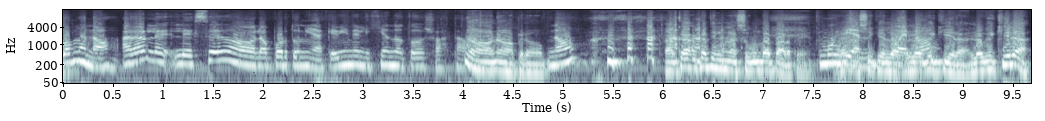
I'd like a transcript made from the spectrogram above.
¿Cómo no? A ver, le, le cedo la oportunidad que viene eligiendo todo yo hasta ahora. No, no, pero ¿No? acá, acá tiene una segunda parte. Muy ¿eh? bien, Así que lo, bueno. lo que quiera, lo que quiera.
